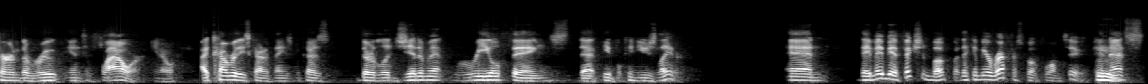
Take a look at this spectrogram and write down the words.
turn the root into flour. You know, I cover these kind of things because they're legitimate, real things that people can use later. And they may be a fiction book, but they can be a reference book for them too. And Hmm. that's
